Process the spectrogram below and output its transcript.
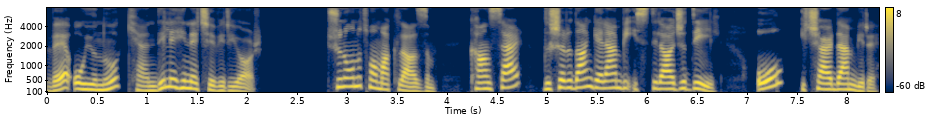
ve oyunu kendi lehine çeviriyor. Şunu unutmamak lazım. Kanser dışarıdan gelen bir istilacı değil. O içeriden biri.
